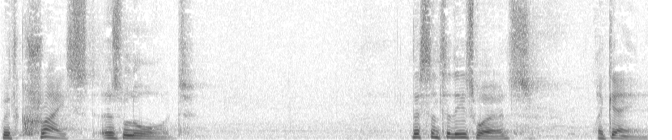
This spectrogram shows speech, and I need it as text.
with Christ as Lord. Listen to these words again.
